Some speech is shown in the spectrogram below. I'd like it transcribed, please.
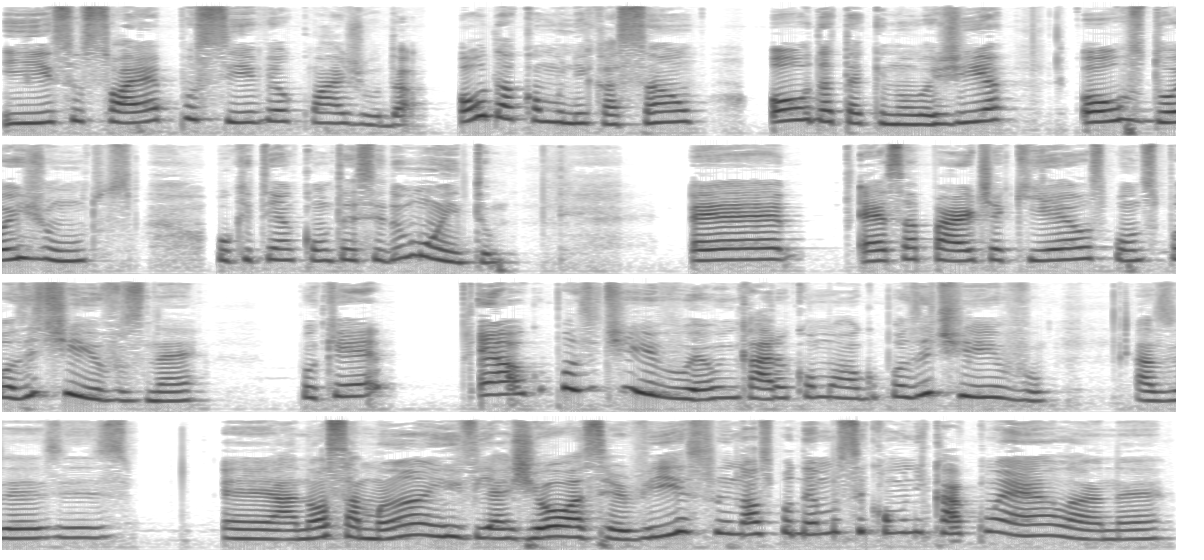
e isso só é possível com a ajuda ou da comunicação, ou da tecnologia, ou os dois juntos, o que tem acontecido muito. É, essa parte aqui é os pontos positivos, né? Porque é algo positivo, eu encaro como algo positivo. Às vezes é, a nossa mãe viajou a serviço e nós podemos se comunicar com ela, né?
